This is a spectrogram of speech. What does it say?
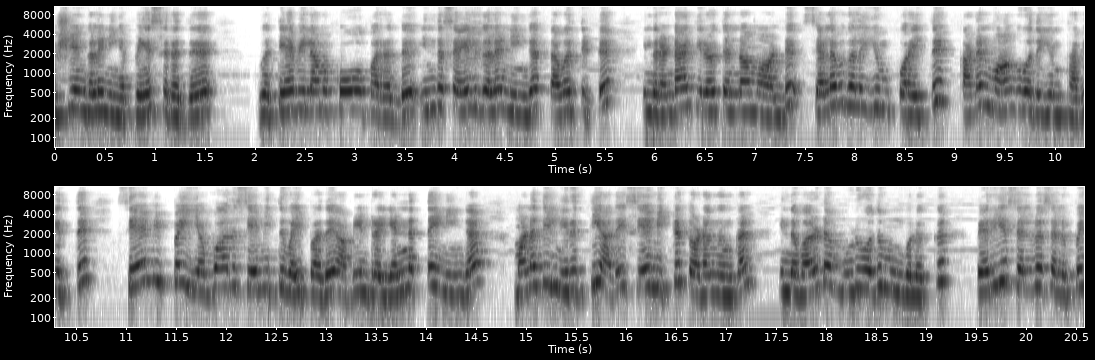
விஷயங்களை நீங்க பேசுறது தேவையில்லாம கோவப்படுறது இந்த செயல்களை நீங்க தவிர்த்துட்டு இந்த ரெண்டாயிரத்தி இருபத்தி ஒன்னாம் ஆண்டு செலவுகளையும் குறைத்து கடன் வாங்குவதையும் தவிர்த்து சேமிப்பை எவ்வாறு சேமித்து வைப்பது அப்படின்ற எண்ணத்தை நீங்க மனதில் நிறுத்தி அதை சேமிக்க தொடங்குங்கள். இந்த வருடம் முழுவதும் உங்களுக்கு பெரிய செல்வ செழிப்பை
